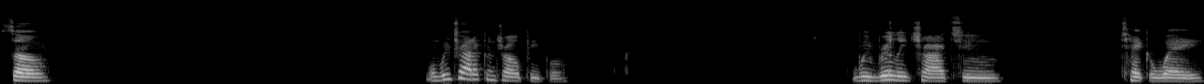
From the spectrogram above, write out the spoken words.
So when we try to control people, we really try to take away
